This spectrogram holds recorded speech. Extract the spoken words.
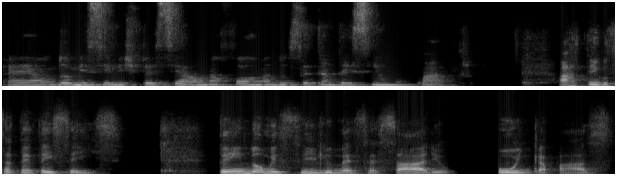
é, um domicílio especial na forma do 75.4. Artigo 76. Tem domicílio necessário ou incapaz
